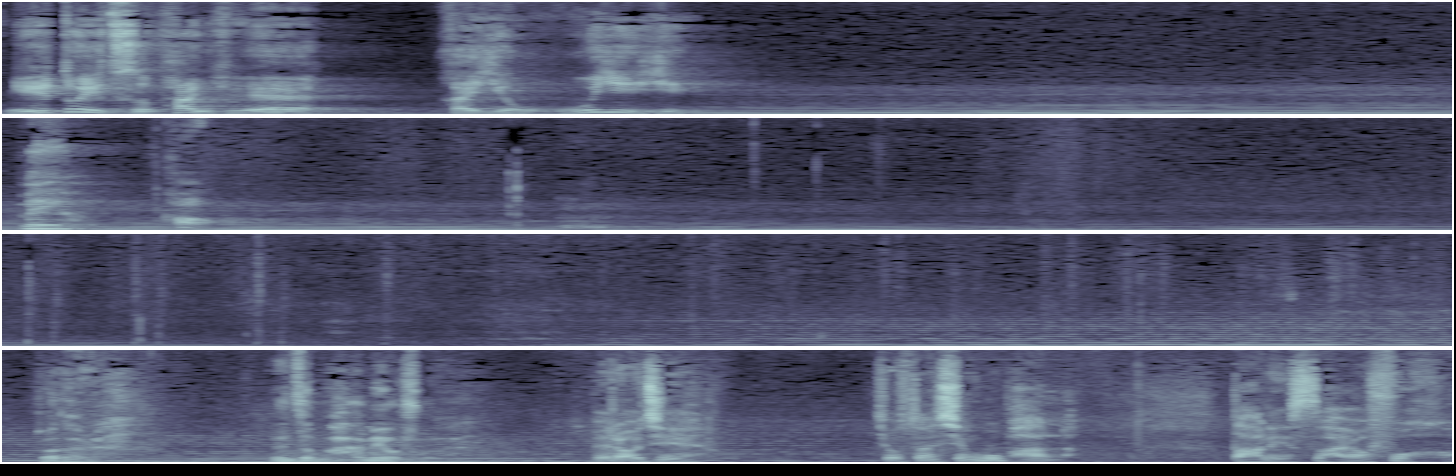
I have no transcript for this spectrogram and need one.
你对此判决还有无异议？没有。好。赵大人，人怎么还没有出来？别着急，就算刑部判了，大理寺还要复核，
